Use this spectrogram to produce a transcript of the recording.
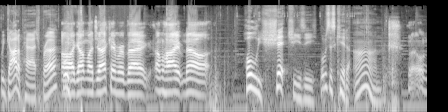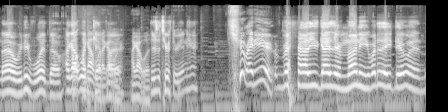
We got a patch, bruh. Oh, I got my jackhammer back. I'm hyped now. Holy shit, Cheesy. What was this kid on? I don't know. We need wood though. I got Oh, wood. I got wood, I got wood. I got wood. There's a tier three in here. right here. Bro, these guys are money. What are they doing?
